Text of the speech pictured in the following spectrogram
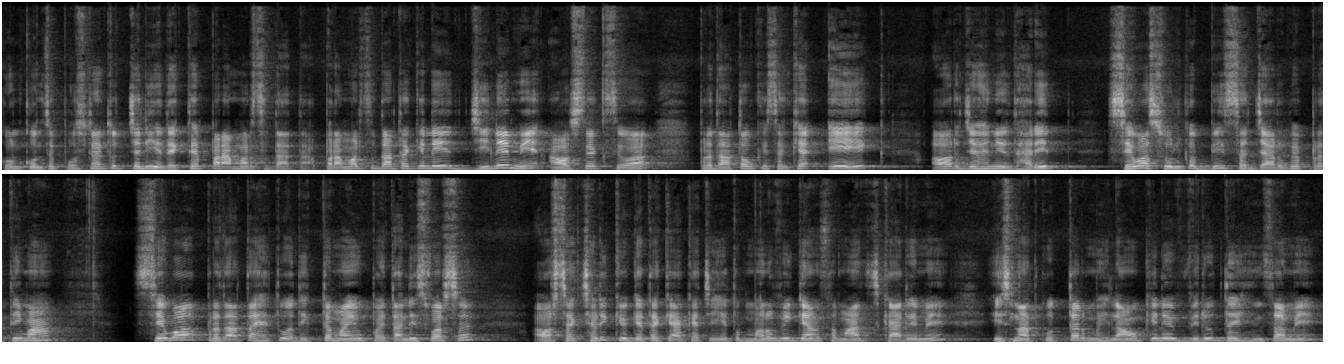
कौन कौन से पोस्ट हैं तो चलिए देखते हैं परामर्शदाता। परामर्शदाता के लिए ज़िले में आवश्यक सेवा प्रदाताओं की संख्या एक और जो है निर्धारित सेवा शुल्क बीस हज़ार रुपये प्रति माह। सेवा प्रदाता हेतु अधिकतम आयु पैंतालीस वर्ष और शैक्षणिक योग्यता क्या क्या चाहिए? तो मनोविज्ञान, समाज कार्य में स्नातकोत्तर महिलाओं के लिए विरुद्ध हिंसा में,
